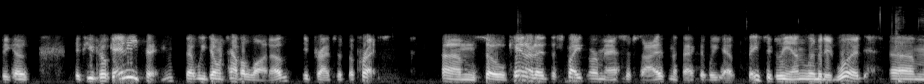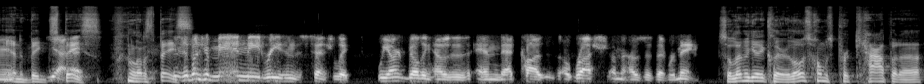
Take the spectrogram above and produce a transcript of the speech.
because if you took anything that we don't have a lot of, it drives up the price. Um, so Canada, despite our massive size and the fact that we have basically unlimited wood um, and a big yeah, space, a lot of space, there's a bunch of man-made reasons essentially we aren't building houses, and that causes a rush on the houses that remain. So let me get it clear: those homes per capita.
